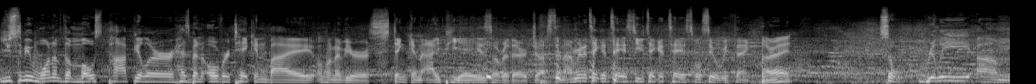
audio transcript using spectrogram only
Used to be one of the most popular, has been overtaken by one of your stinking IPAs over there, Justin. I'm going to take a taste, you take a taste, we'll see what we think. All right. So, really um,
